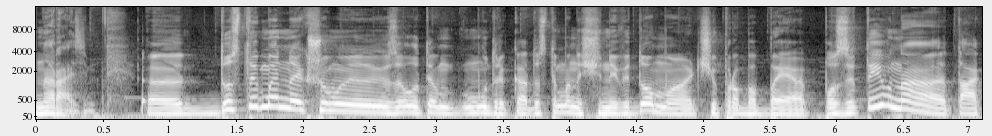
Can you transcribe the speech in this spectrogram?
наразі. Е, достеменно, якщо ми залетимо мудрика, достеменно ще невідомо, чи проба Б позитивна. Так,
